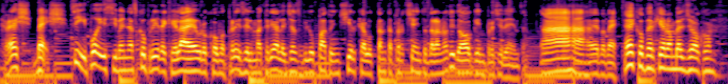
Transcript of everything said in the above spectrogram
Crash Bash. Sì, poi si venne a scoprire che la Eurocom prese il materiale già sviluppato in circa l'80% dalla Naughty Dog in precedenza. Ah, eh vabbè. Ecco perché era un bel gioco.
